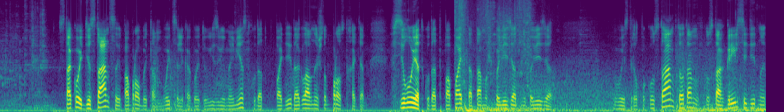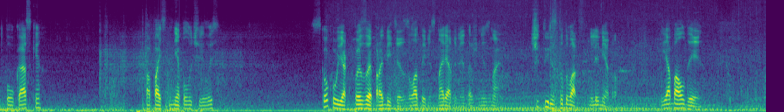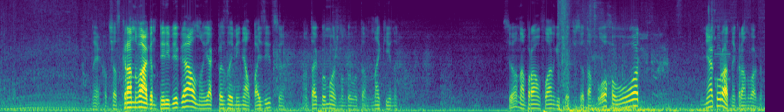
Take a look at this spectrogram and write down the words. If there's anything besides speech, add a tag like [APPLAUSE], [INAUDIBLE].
С такой дистанции попробуй там выцели какое-то уязвимое место, куда-то попади. Да, главное, чтобы просто хотя бы в силуэт куда-то попасть, а там уж повезет, не повезет. Выстрел по кустам. Кто там в кустах? Гриль сидит, но это по указке. Попасть не получилось. Сколько у Як ПЗ пробития с золотыми снарядами? Я даже не знаю. 420 миллиметров. Я балдею. Эх, вот сейчас Кранваген перебегал, но Як ПЗ менял позицию. А так бы можно было там накинуть. Все, на правом фланге что-то все там плохо. Вот. Неаккуратный кранвага.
